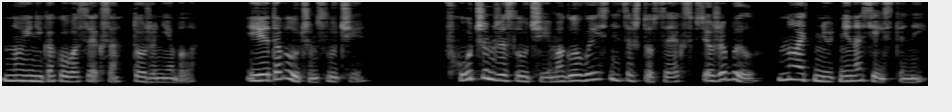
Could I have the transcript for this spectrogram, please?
но и никакого секса тоже не было. И это в лучшем случае. В худшем же случае могло выясниться, что секс все же был, но отнюдь не насильственный.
